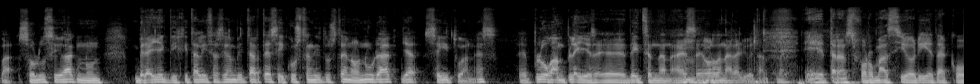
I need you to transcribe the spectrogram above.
ba, soluzioak nun beraiek digitalizazioan bitartez ikusten dituzten onurak ja, segituan, ez? e, plug and play e, deitzen dana, ez, mm ordenagailuetan. E, transformazio horietako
